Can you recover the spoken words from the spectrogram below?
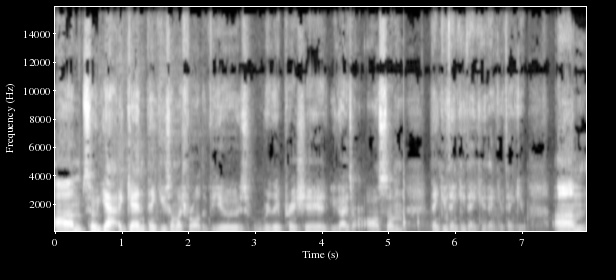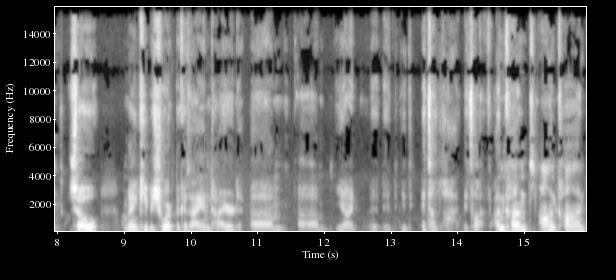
Um, so yeah, again, thank you so much for all the views. Really appreciate it. You guys are awesome. Thank you, thank you, thank you, thank you, thank you. Um, so I'm going to keep it short because I am tired. Um, um, you know, it, it, it, it's a lot. It's a lot. OnCon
